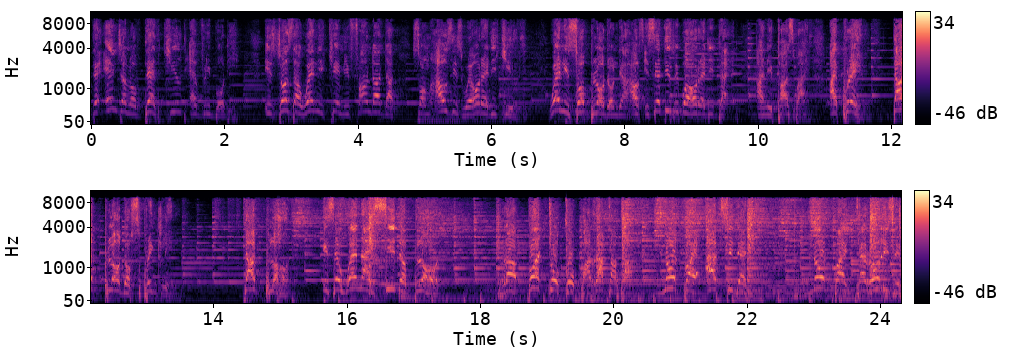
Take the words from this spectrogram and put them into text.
the angel of death killed everybody it's just that when he came he found out that some houses were already killed. When he saw blood on their house he said these people are already died and he passed by. I pray that blood of sprinkling that blood. He said when I see the blood not by accident not by terrorism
